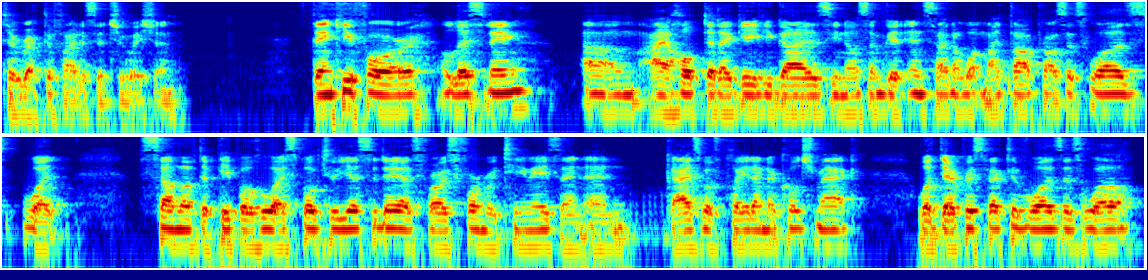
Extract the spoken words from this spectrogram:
to rectify the situation. Thank you for listening. Um, I hope that I gave you guys, you know, some good insight on what my thought process was, what some of the people who I spoke to yesterday, as far as former teammates and, and guys who have played under Coach Mack, what their perspective was as well.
